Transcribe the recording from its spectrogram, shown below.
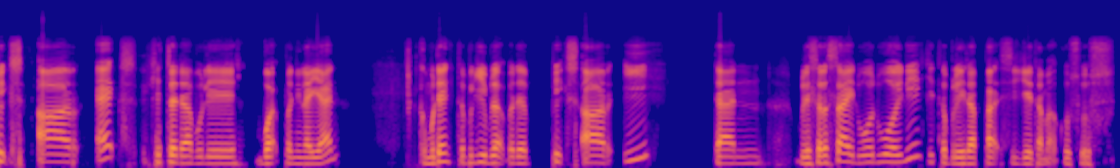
PixRX kita dah boleh buat penilaian. Kemudian kita pergi pula pada PixRE dan bila selesai dua-dua ini kita boleh dapat sijil tamat khusus.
